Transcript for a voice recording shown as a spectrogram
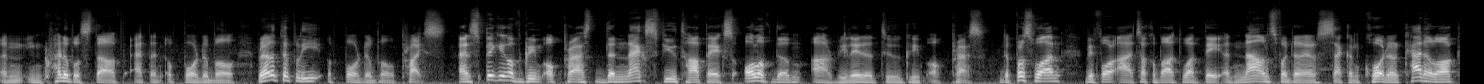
an incredible stuff at an affordable, relatively affordable price. And speaking of Grim Oak Press, the next few topics, all of them are related to Grim Oak Press. The first one, before I talk about what they announced for their second quarter catalog,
